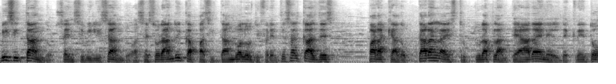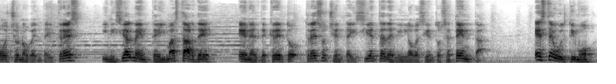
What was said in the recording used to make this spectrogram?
visitando, sensibilizando, asesorando y capacitando a los diferentes alcaldes para que adoptaran la estructura planteada en el decreto 893 inicialmente y más tarde en el decreto 387 de 1970. Este último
